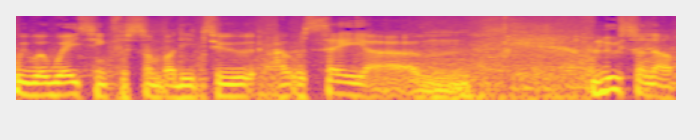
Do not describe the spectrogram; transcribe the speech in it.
we were waiting for somebody to, I would say, um, loosen up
